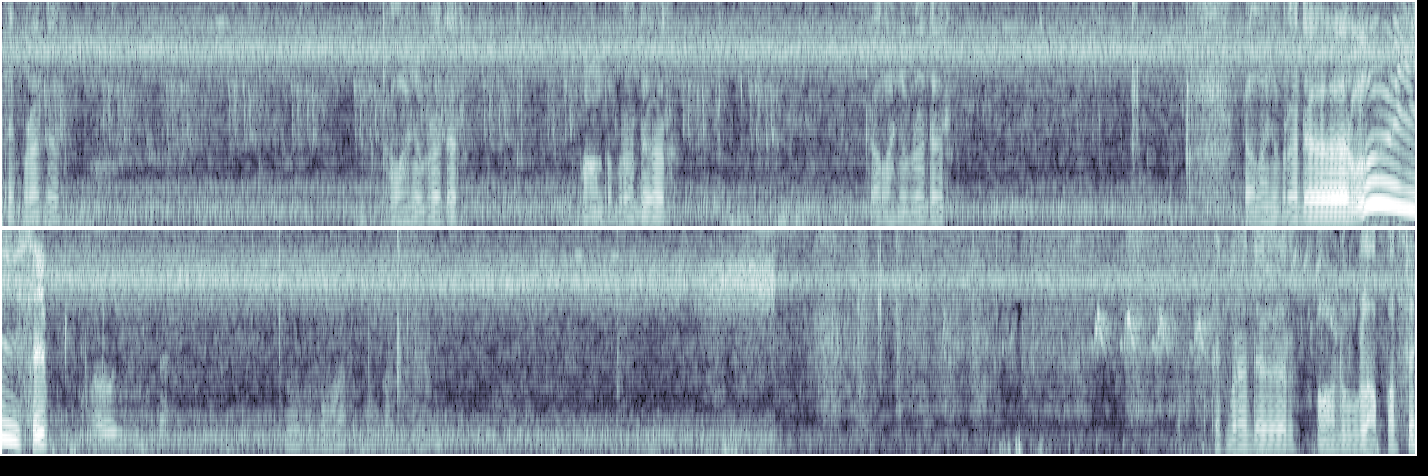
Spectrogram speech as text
Cek brother. Kalahnya brother. Mantap brother. Kalahnya brother. Kalahnya brother. Wih, sip. Trek brother. Aduh, lapas sih.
